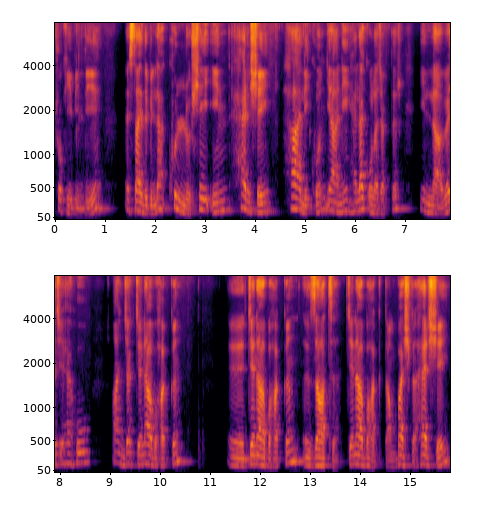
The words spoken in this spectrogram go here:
çok iyi bildiği Estaizu kullu şeyin her şey halikun yani helak olacaktır. İlla vecehehu ancak Cenab-ı Hakk'ın e, Cenab-ı Hakk'ın e, zatı, Cenab-ı Hak'tan başka her şey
